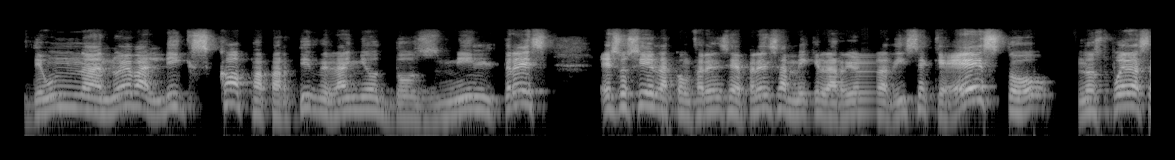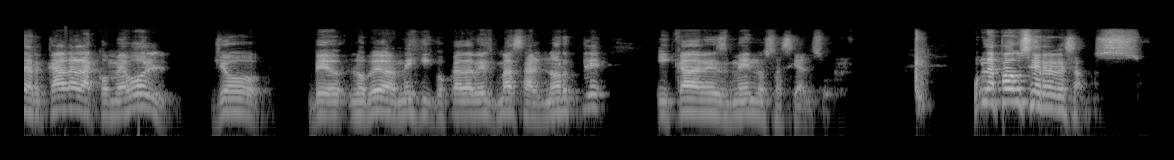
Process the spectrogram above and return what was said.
de una nueva Leagues Cup a partir del año 2003. Eso sí, en la conferencia de prensa, Miquel Arriola dice que esto nos puede acercar a la Comebol. Yo veo, lo veo a México cada vez más al norte y cada vez menos hacia el sur. Una pausa y regresamos.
